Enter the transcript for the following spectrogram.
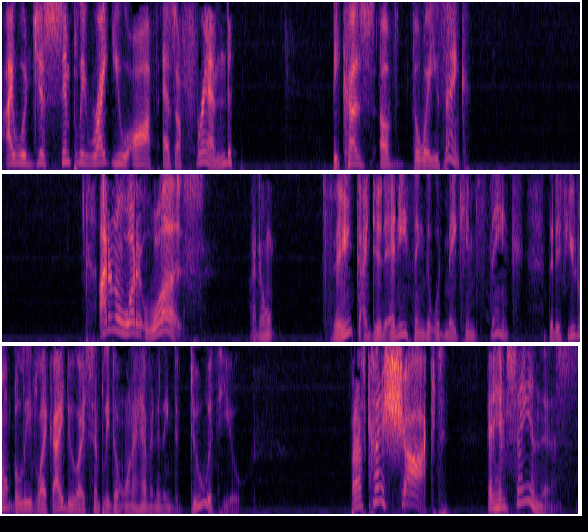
I would just simply write you off as a friend because of the way you think? I don't know what it was. I don't think I did anything that would make him think that if you don't believe like I do, I simply don't want to have anything to do with you. But I was kind of shocked at him saying this.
